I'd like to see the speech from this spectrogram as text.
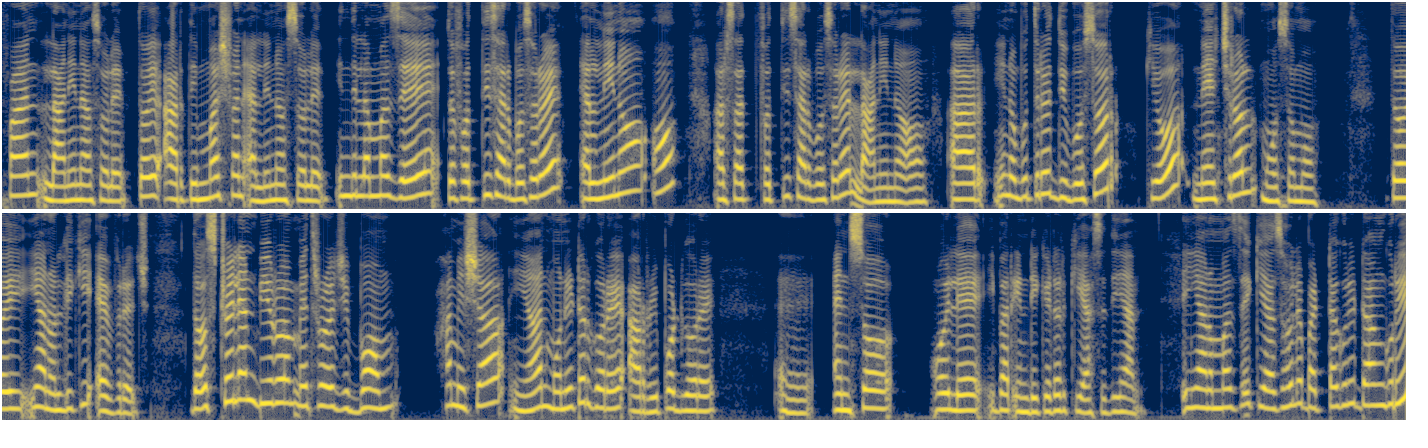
ফান লানিনা চলে। তো আর তিন মাস ফান চলে। ইন্দিলাম মাঝে ফত্তি চার বছরে এলনিনো ও আর সাত ফত্তি চার বছরে লানিনা ও আর ইনবুতরে দুই বছর কেউ ন্যাচারাল মৌসুমও তো ইয়ান কি average Australian Bureau of Meteorology BOM হামেশা ইয়ান মনিটর করে আর রিপোর্ট করে এনসো হইলে এবার ইন্ডিকেটর কি আছে দিয়ান? ইয়ার মাঝে কি আছে? হলে বাট্টাগুড়ি, ডাঙ্গুড়ি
